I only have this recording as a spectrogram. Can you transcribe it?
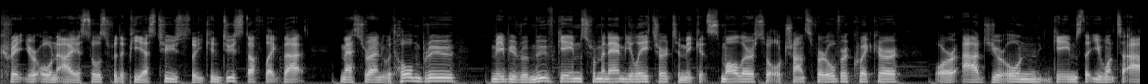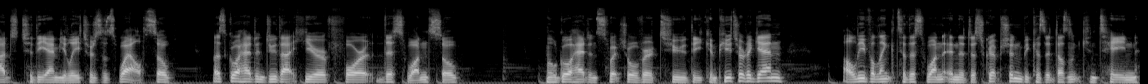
create your own ISOs for the PS2 so you can do stuff like that, mess around with homebrew, maybe remove games from an emulator to make it smaller so it'll transfer over quicker, or add your own games that you want to add to the emulators as well. So let's go ahead and do that here for this one. So we'll go ahead and switch over to the computer again. I'll leave a link to this one in the description because it doesn't contain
